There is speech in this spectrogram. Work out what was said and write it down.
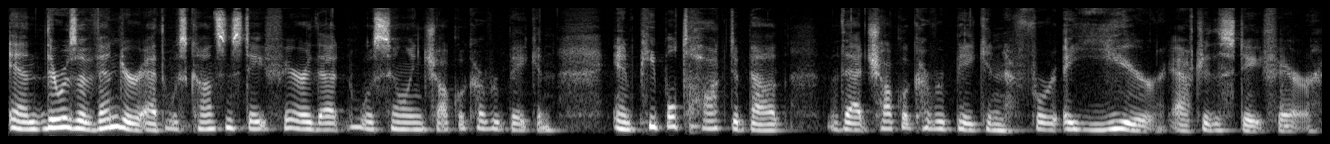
and there was a vendor at the Wisconsin State Fair that was selling chocolate covered bacon. And people talked about that chocolate covered bacon for a year after the state fair.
